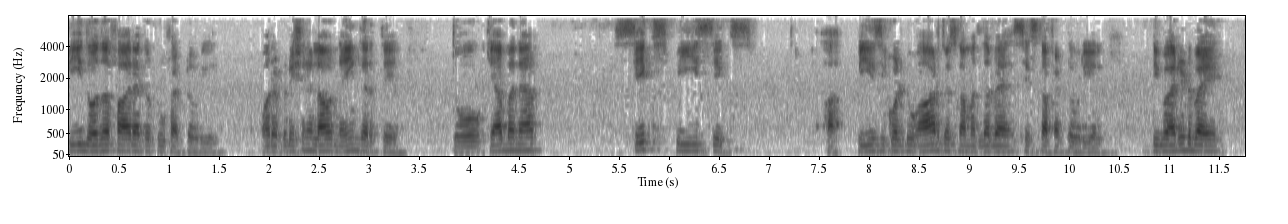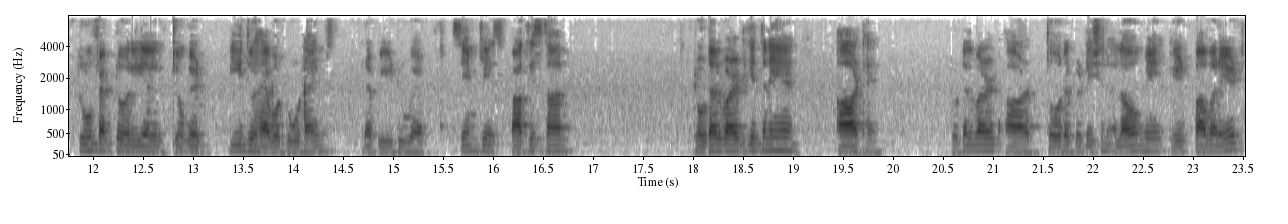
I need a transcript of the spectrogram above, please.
P दो दफ़ा आ रहा है तो टू फैक्टोरियल और रिपीटेशन अलाउ नहीं करते तो क्या बना? Six P six P is equal to R तो इसका मतलब है सिक्स का factorial divided by two factorial क्योंकि पी जो है वो टू टाइम्स रिपीट हुआ है। Same case Pakistan. Total word कितने हैं? आठ हैं। टोटल वर्ड आठ तो रिपीटेशन अलाउ में एट पावर एट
